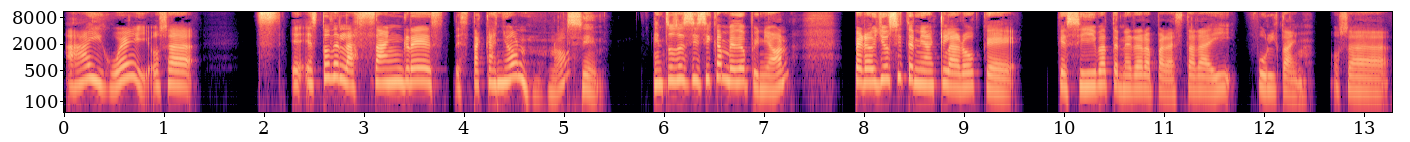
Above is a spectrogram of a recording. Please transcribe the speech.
ay, güey, o sea, esto de la sangre es- está cañón, ¿no? Sí. Entonces sí, sí cambié de opinión, pero yo sí tenía claro que, que si iba a tener era para estar ahí full time. O sea,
